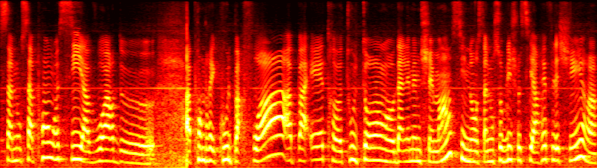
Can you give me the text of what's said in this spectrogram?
ça nous apprend aussi à voir de, à prendre cool parfois, à pas être tout le temps dans les mêmes chemins. Sinon, ça nous oblige aussi à réfléchir.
